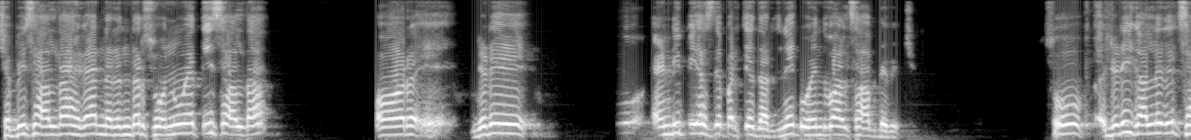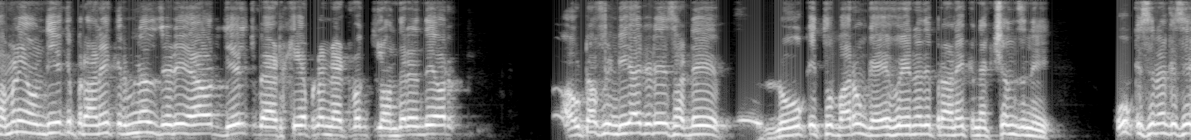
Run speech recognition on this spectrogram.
26 ਸਾਲ ਦਾ ਹੈਗਾ। ਨਰਿੰਦਰ ਸੋਨੂ ਹੈ 30 ਸਾਲ ਦਾ। ਔਰ ਜਿਹੜੇ ਉਹ ਐਨਡੀਪੀਐਸ ਦੇ ਪਰਚੇ ਦਰਜ ਨੇ ਗੋਇੰਦਵਾਲ ਸਾਹਿਬ ਦੇ ਵਿੱਚ। ਸੋ ਜਿਹੜੀ ਗੱਲ ਇਹਦੇ 'ਚ ਸਾਹਮਣੇ ਆਉਂਦੀ ਹੈ ਕਿ ਪੁਰਾਣੇ ਕ੍ਰਿਮੀਨਲ ਜਿਹੜੇ ਆ ਔਰ ਜੇਲ੍ਹ 'ਚ ਬੈਠ ਕੇ ਆਪਣਾ ਨੈਟਵਰਕ ਚਲਾਉਂਦੇ ਰਹਿੰਦੇ ਔਰ ਆਊਟ ਆਫ ਇੰਡੀਆ ਜਿਹੜੇ ਸਾਡੇ ਲੋਕ ਇੱਥੋਂ ਬਾਹਰੋਂ ਗਏ ਹੋਏ ਇਹਨਾਂ ਦੇ ਪੁਰਾਣੇ ਕਨੈਕਸ਼ਨਸ ਨੇ, ਉਹ ਕਿਸੇ ਨਾ ਕਿਸੇ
